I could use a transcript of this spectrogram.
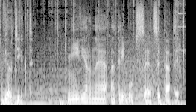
Вердикт. Неверная атрибуция цитаты –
